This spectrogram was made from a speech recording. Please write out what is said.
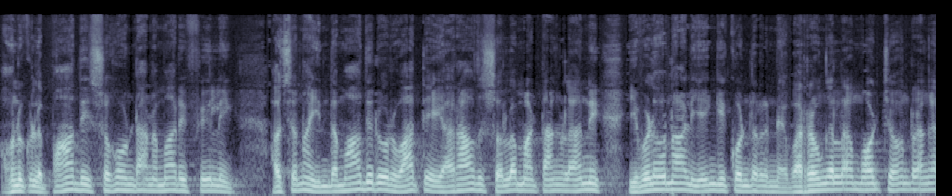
அவனுக்குள்ள பாதி சுகம் உண்டான மாதிரி ஃபீலிங் அது சொன்னால் இந்த மாதிரி ஒரு வார்த்தையை யாராவது சொல்ல மாட்டாங்களான்னு இவ்வளோ நாள் ஏங்கி கொண்டிருந்தேன். வர்றவங்கெல்லாம் மோட்சம்ன்றாங்க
